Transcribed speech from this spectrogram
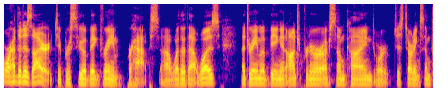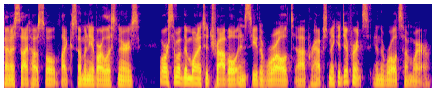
or have the desire to pursue a big dream, perhaps, uh, whether that was a dream of being an entrepreneur of some kind or just starting some kind of side hustle, like so many of our listeners, or some of them wanted to travel and see the world, uh, perhaps make a difference in the world somewhere.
